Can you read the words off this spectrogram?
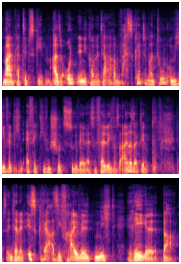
mal ein paar Tipps geben. Also unten in die Kommentare, was könnte man tun, um hier wirklich einen effektiven Schutz zu gewährleisten? Fällt euch was ein oder sagt ihr, das Internet ist quasi freiwillig nicht regelbar?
